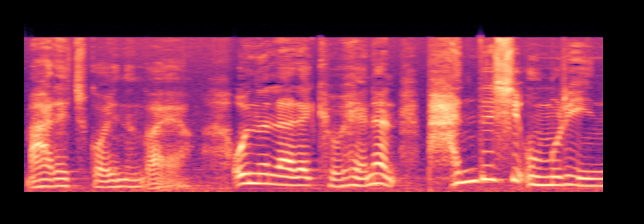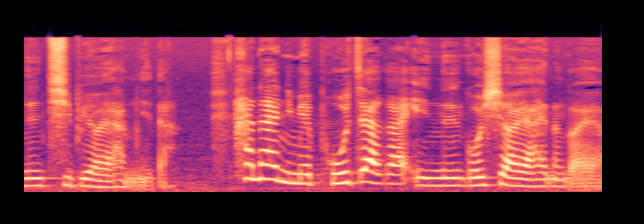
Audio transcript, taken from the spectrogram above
말해주고 있는 거예요. 오늘날의 교회는 반드시 우물이 있는 집이어야 합니다. 하나님의 보좌가 있는 곳이어야 하는 거예요.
